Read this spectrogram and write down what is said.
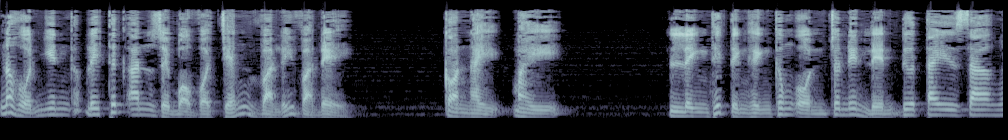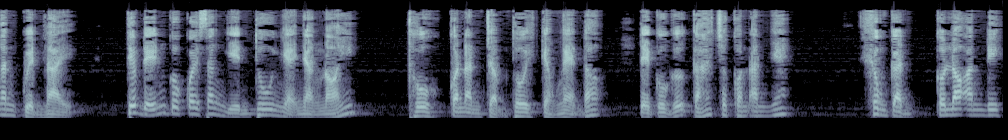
Nó hồn nhiên gắp lấy thức ăn rồi bỏ vào chén và lấy và để. Con này, mày... Linh thấy tình hình không ổn cho nên liền đưa tay ra ngăn quyền lại. Tiếp đến cô quay sang nhìn Thu nhẹ nhàng nói. Thu, con ăn chậm thôi, kẻo nghẹn đó. Để cô gỡ cá cho con ăn nhé. Không cần, con lo ăn đi.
